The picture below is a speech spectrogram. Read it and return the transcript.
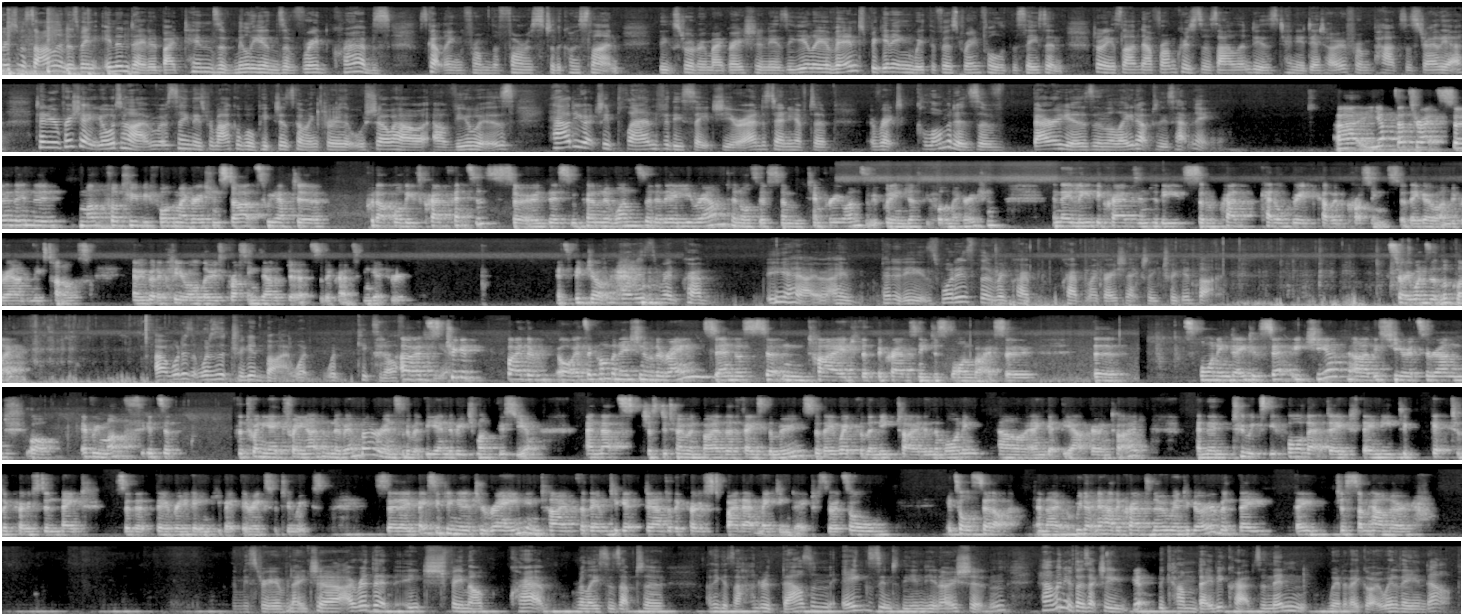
Christmas Island has been inundated by tens of millions of red crabs scuttling from the forest to the coastline. The extraordinary migration is a yearly event beginning with the first rainfall of the season. Joining us live now from Christmas Island is Tanya Detto from Parks Australia. Tanya, appreciate your time. We've seen these remarkable pictures coming through that will show our, our viewers. How do you actually plan for this each year? I understand you have to erect kilometres of barriers in the lead up to this happening. Uh, yep, that's right. So in the month or two before the migration starts, we have to put up all these crab fences. So there's some permanent ones that are there year round and also some temporary ones that we put in just before the migration. And they lead the crabs into these sort of crab, cattle grid covered crossings. So they go underground in these tunnels. And we've got to clear all those crossings out of dirt so the crabs can get through. It's a big job. What is the red crab? Yeah, I bet it is. What is the red crab, crab migration actually triggered by? Sorry, what does it look like? Uh, what is it? What is it triggered by? What what kicks it off? Uh, it's triggered by the oh, it's a combination of the rains and a certain tide that the crabs need to spawn by. So the spawning date is set each year. Uh, this year it's around well every month. It's at the 28th, 29th of November, and sort of at the end of each month this year. And that's just determined by the phase of the moon. So they wait for the neap tide in the morning uh, and get the outgoing tide. And then two weeks before that date, they need to get to the coast and mate so that they're ready to incubate their eggs for two weeks. So they basically need it to rain in time for them to get down to the coast by that mating date. So it's all it's all set up, and I, we don't know how the crabs know when to go, but they they just somehow know. The mystery of nature. I read that each female crab releases up to I think it's 100,000 eggs into the Indian Ocean. How many of those actually yep. become baby crabs and then where do they go? Where do they end up?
